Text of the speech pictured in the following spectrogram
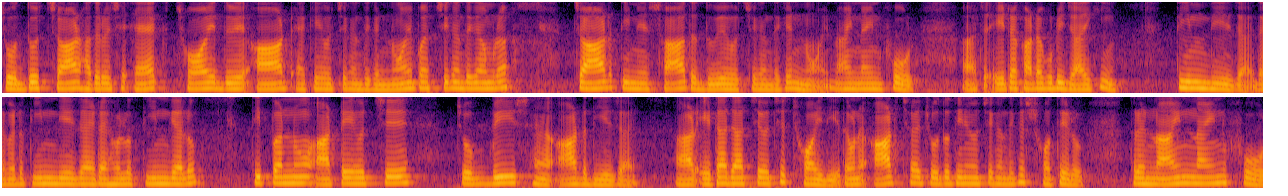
চোদ্দ চার, হাতে রয়েছে এক, ছয় দুয়ে আট, একে হচ্ছে এখান থেকে নয় পাচ্ছি এখান থেকে আমরা। চার, তিনে সাত, দুয়ে হচ্ছে এখান থেকে নয় নাইন নাইন ফোর আচ্ছা এটা কাটাকুটি যায় কি? তিন দিয়ে যায়। দেখো, এটা তিন দিয়ে যায়, এটা হলো তিন গেল। তিপ্পান্ন, আটে হচ্ছে চব্বিশ হ্যাঁ আট দিয়ে যায়। আর এটা যাচ্ছে হচ্ছে ছয় দিয়ে। তার মানে আট, ছয়, চোদ্দ, তিনে হচ্ছে এখান থেকে সতেরো। তাহলে নাইন নাইন ফোর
